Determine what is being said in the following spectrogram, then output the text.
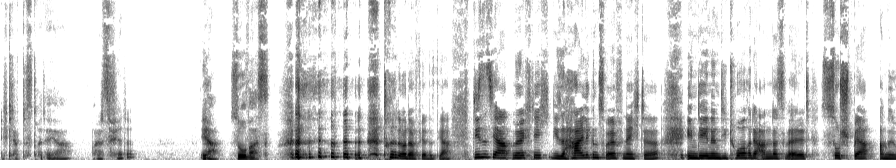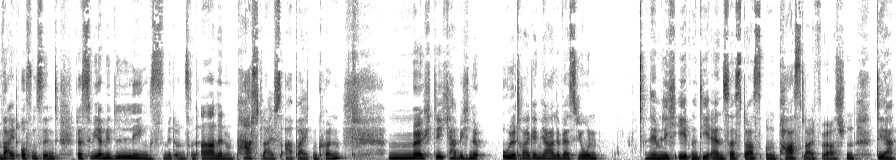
Ich glaube, das dritte Jahr oder das vierte. Ja, sowas. Dritte oder viertes Jahr. Dieses Jahr möchte ich diese heiligen zwölf Nächte, in denen die Tore der Anderswelt so sperrangelweit offen sind, dass wir mit Links, mit unseren Ahnen und Past Lives arbeiten können, möchte ich, habe ich eine ultra geniale Version nämlich eben die Ancestors und Past Life Version der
